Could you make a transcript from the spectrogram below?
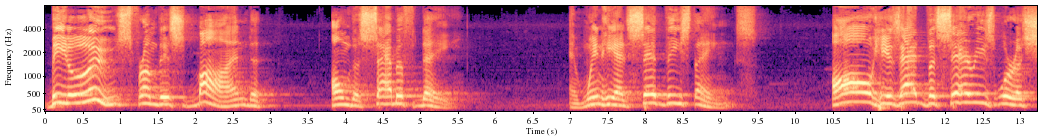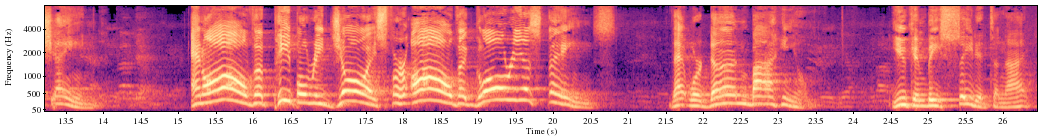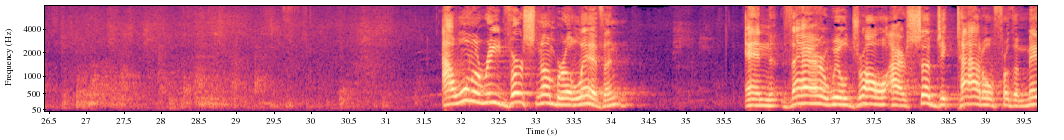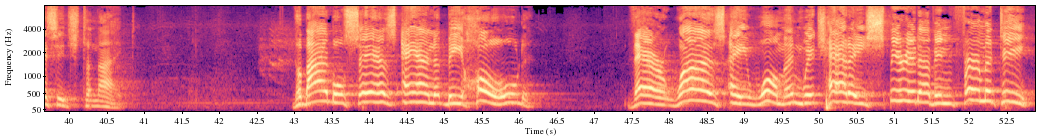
be loose from this bond on the Sabbath day. And when he had said these things, all his adversaries were ashamed. And all the people rejoiced for all the glorious things that were done by him. You can be seated tonight. I want to read verse number 11, and there we'll draw our subject title for the message tonight. The Bible says, And behold, there was a woman which had a spirit of infirmity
